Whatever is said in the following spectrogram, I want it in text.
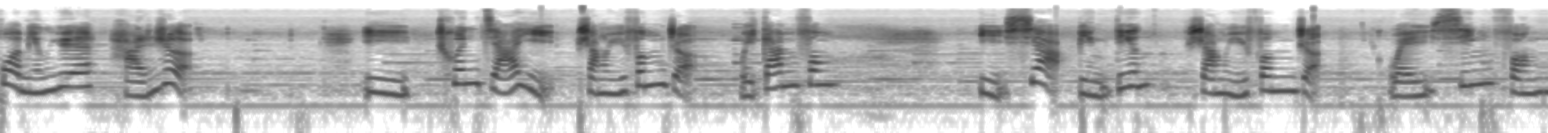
或名曰寒热。以春甲乙伤于风者，为肝风。以夏丙丁伤于风者，为心风；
